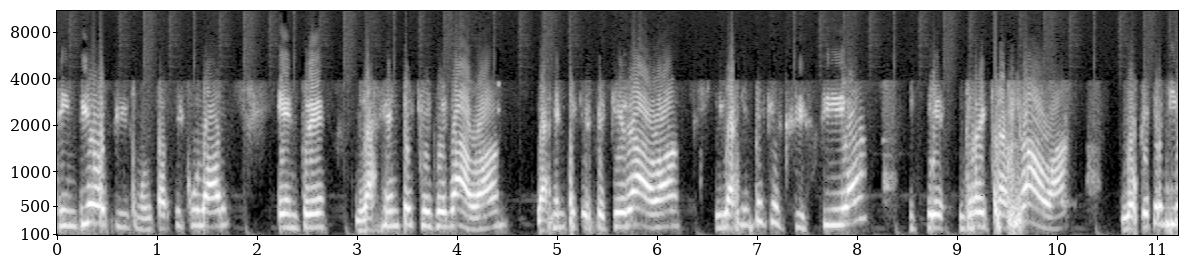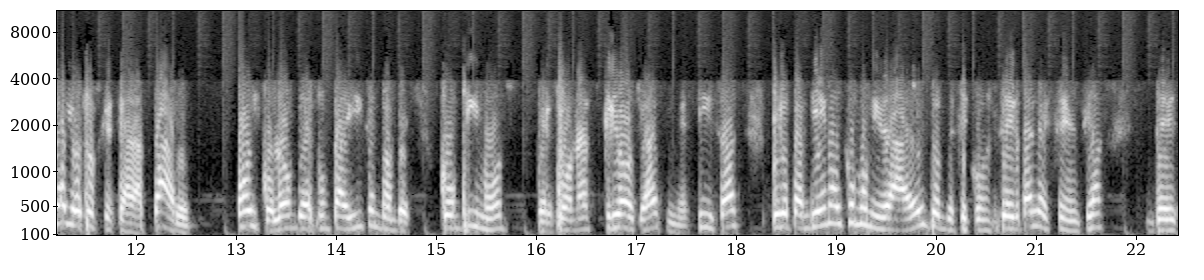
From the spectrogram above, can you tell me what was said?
simbiosis muy particular entre la gente que llegaba, la gente que se quedaba y la gente que existía y que rechazaba lo que tenía y otros que se adaptaron. Hoy Colombia es un país en donde convivimos personas criollas y mestizas, pero también hay comunidades donde se conserva la esencia de,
